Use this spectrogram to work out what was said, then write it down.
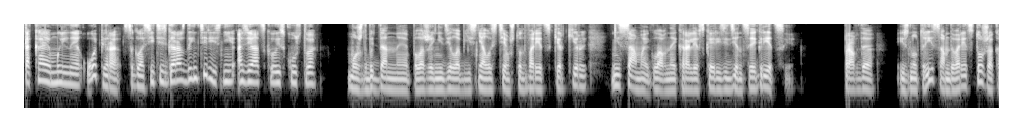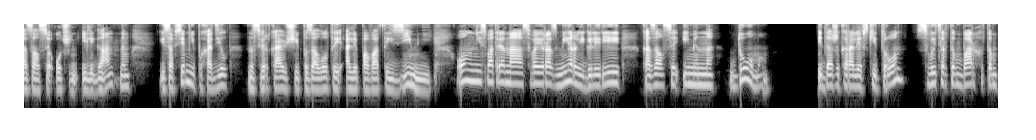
такая мыльная опера, согласитесь, гораздо интереснее азиатского искусства. Может быть, данное положение дела объяснялось тем, что дворец Киркиры не самая главная королевская резиденция Греции. Правда, изнутри сам дворец тоже оказался очень элегантным и совсем не походил на сверкающий позолотой олеповатый зимний. Он, несмотря на свои размеры и галереи, казался именно домом. И даже королевский трон с вытертым бархатом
